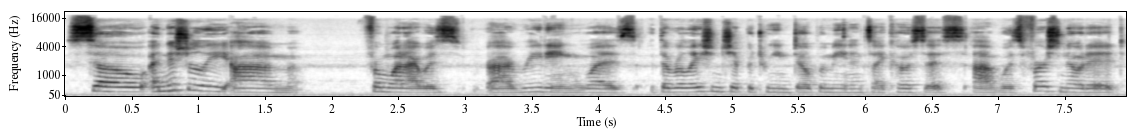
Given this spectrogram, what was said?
so initially, um, from what I was uh, reading, was the relationship between dopamine and psychosis uh, was first noted.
